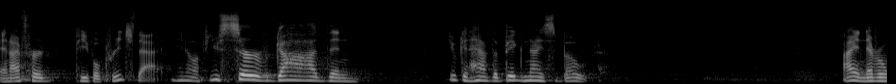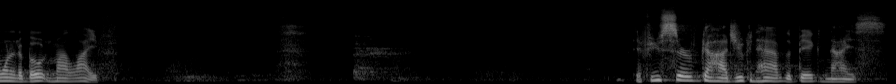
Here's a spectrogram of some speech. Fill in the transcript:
And I've heard people preach that. You know, if you serve God, then you can have the big, nice boat. I ain't never wanted a boat in my life. If you serve God, you can have the big, nice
